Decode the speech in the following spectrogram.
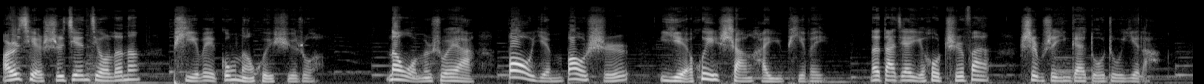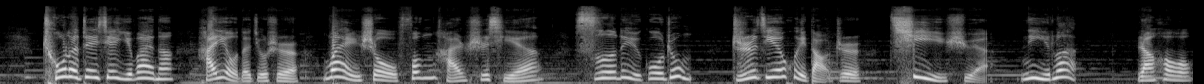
而且时间久了呢，脾胃功能会虚弱。那我们说呀，暴饮暴食。也会伤害于脾胃，那大家以后吃饭是不是应该多注意了？除了这些以外呢，还有的就是外受风寒湿邪，思虑过重，直接会导致气血逆乱，然后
